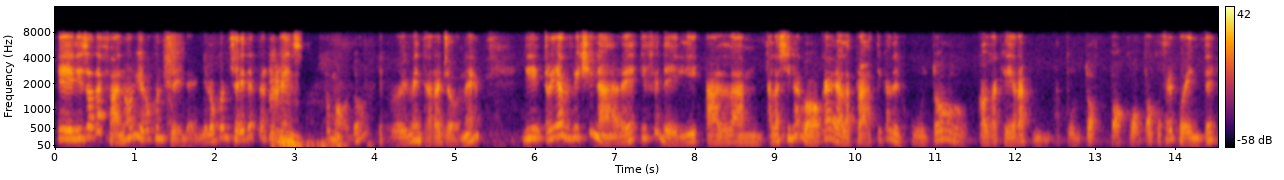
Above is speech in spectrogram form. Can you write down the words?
E Lisada Fano glielo concede, glielo concede perché pensa in questo modo, e probabilmente ha ragione, di riavvicinare i fedeli alla, alla, sinagoga e alla pratica del culto, cosa che era appunto poco, poco frequente.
